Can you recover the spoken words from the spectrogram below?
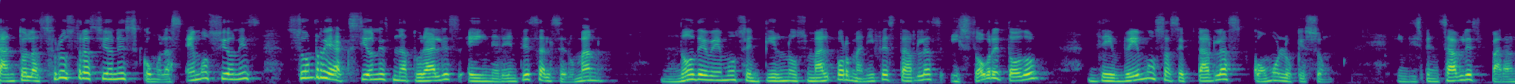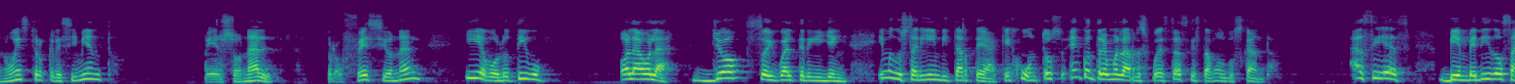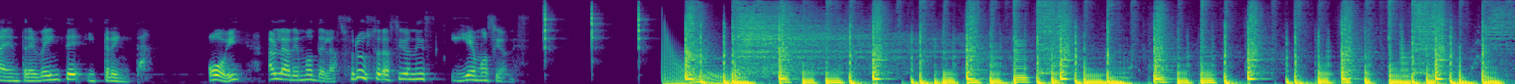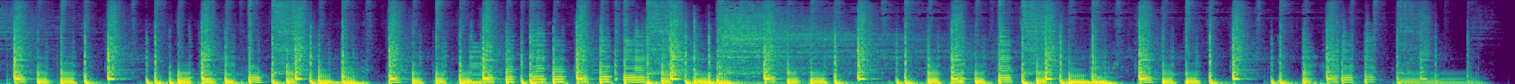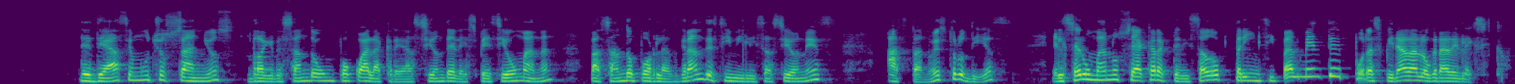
Tanto las frustraciones como las emociones son reacciones naturales e inherentes al ser humano. No debemos sentirnos mal por manifestarlas y sobre todo debemos aceptarlas como lo que son, indispensables para nuestro crecimiento personal, profesional y evolutivo. Hola, hola, yo soy Walter Guillén y me gustaría invitarte a que juntos encontremos las respuestas que estamos buscando. Así es, bienvenidos a Entre 20 y 30. Hoy hablaremos de las frustraciones y emociones. Desde hace muchos años, regresando un poco a la creación de la especie humana, pasando por las grandes civilizaciones hasta nuestros días, el ser humano se ha caracterizado principalmente por aspirar a lograr el éxito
